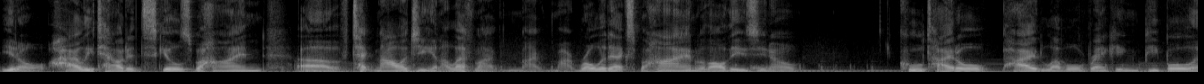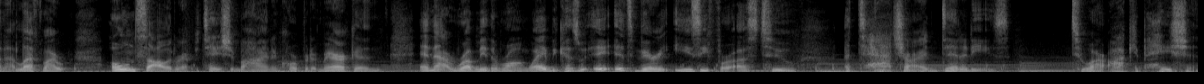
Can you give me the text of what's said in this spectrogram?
you know, highly touted skills behind of technology, and I left my, my my Rolodex behind with all these, you know, cool title, high level ranking people, and I left my own solid reputation behind in corporate America, and and that rubbed me the wrong way because it, it's very easy for us to attach our identities to our occupation,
